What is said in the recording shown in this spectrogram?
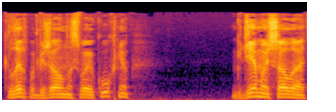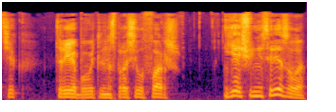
Клэр побежал на свою кухню. «Где мой салатик?» — требовательно спросил Фарш. «Я еще не срезала,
